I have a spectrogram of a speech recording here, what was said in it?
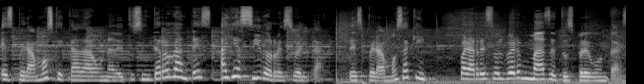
Esperamos que cada una de tus interrogantes haya sido resuelta. Te esperamos aquí para resolver más de tus preguntas.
